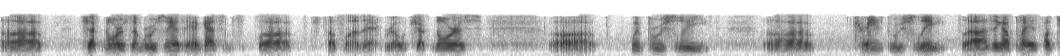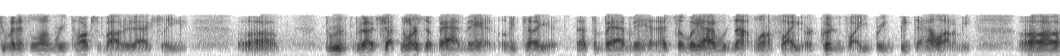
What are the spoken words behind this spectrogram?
Uh, Chuck Norris on Bruce Lee. I think I got some uh, stuff on that real. Chuck Norris uh, with Bruce Lee uh, trains Bruce Lee. I think I'll play it. It's about two minutes long where he talks about it actually. Uh, Bruce, uh, Chuck Norris is a bad man. Let me tell you, that's a bad man. That's somebody I would not want to fight or couldn't fight. He beat the hell out of me. Uh,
